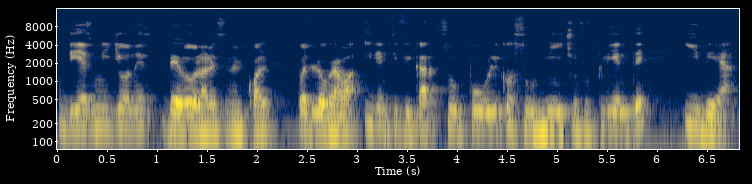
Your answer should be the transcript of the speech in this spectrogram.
10 millones de dólares en el cual pues lograba identificar su público, su nicho, su cliente ideal.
